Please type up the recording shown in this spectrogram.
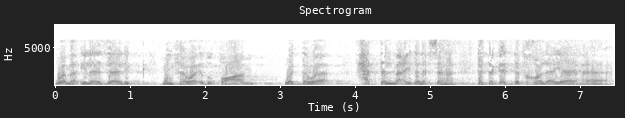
وما إلى ذلك من فوائد الطعام والدواء حتى المعدة نفسها تتجدد خلاياها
